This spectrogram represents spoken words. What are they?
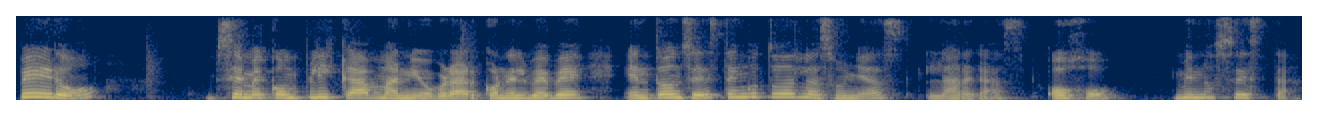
Pero se me complica maniobrar con el bebé. Entonces tengo todas las uñas largas, ojo, menos esta.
